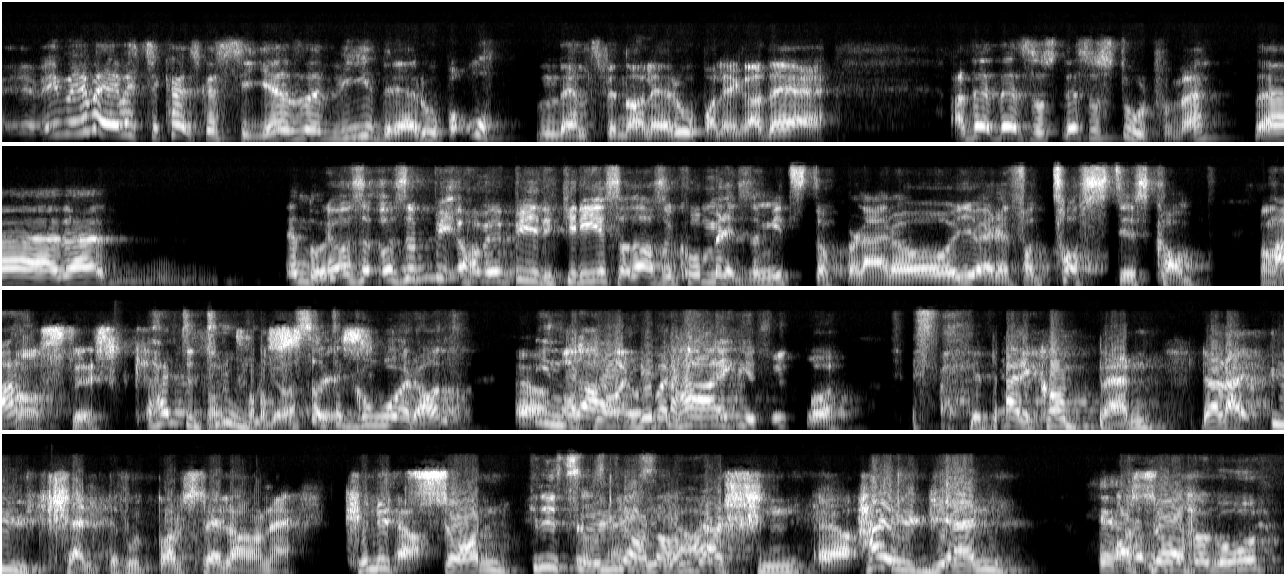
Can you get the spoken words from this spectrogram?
jeg, jeg, jeg vet ikke hva jeg skal si. Altså, videre i Europa, åttendelsfinale i Europaligaen, det, ja, det, det, så- det er så stort for meg. Det, det. Ja, og, så, og så har vi Birk Risa, da, som kommer inn som midtstopper der og gjør en fantastisk kamp. Fantastisk. Helt utrolig at det går an. Ja. Inn der Altså, og bare henges utpå. Dette er kampen der de utskjelte fotballspillerne Knutson, ja. Ulland. Andersen, Ja. Haugen Altså ja, var god.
